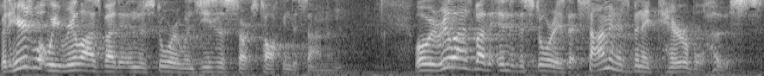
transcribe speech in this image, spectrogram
But here's what we realize by the end of the story when Jesus starts talking to Simon. What we realize by the end of the story is that Simon has been a terrible host.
